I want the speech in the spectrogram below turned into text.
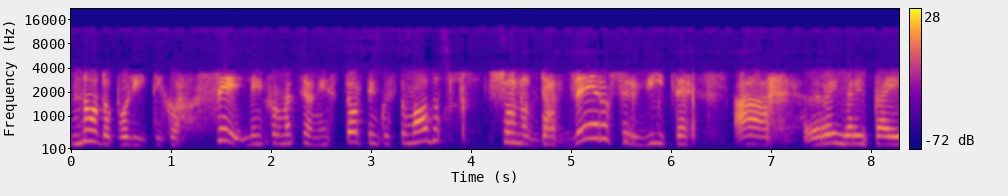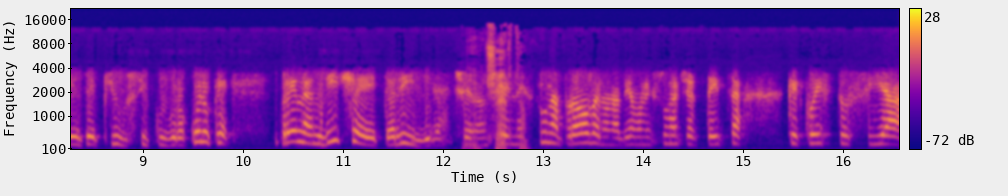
nodo politico, se le informazioni estorte in questo modo sono davvero servite a rendere il paese più sicuro. Quello che Brennan dice è terribile, cioè non certo. c'è nessuna prova e non abbiamo nessuna certezza che questo sia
